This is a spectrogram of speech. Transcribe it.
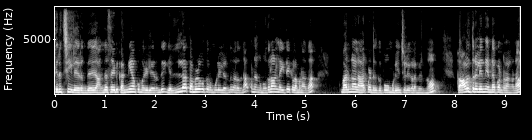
திருச்சியிலேருந்து அந்த சைடு கன்னியாகுமரியிலேருந்து எல்லா தமிழகத்தோட மூலையிலேருந்து வரதுன்னா அப்போ நாங்கள் முத நாள் நைட்டே கிளம்புனா தான் மறுநாள் ஆர்ப்பாட்டத்துக்கு போக முடியும்னு சொல்லி கிளம்பியிருந்தோம். காவல்துறையிலேருந்து என்ன பண்ணுறாங்கன்னா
